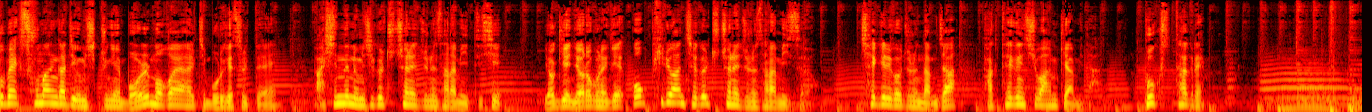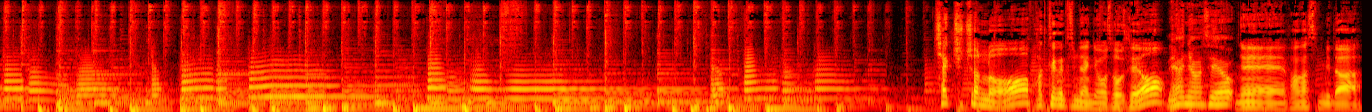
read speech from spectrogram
수백 수만 가지 음식 중에 뭘 먹어야 할지 모르겠을 때 맛있는 음식을 추천해주는 사람이 있듯이 여기엔 여러분에게 꼭 필요한 책을 추천해주는 사람이 있어요. 책 읽어주는 남자 박태근 씨와 함께합니다. 북스타그램. 책 추천러 박태근 팀장님 어서 오세요. 네 안녕하세요. 네 반갑습니다.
